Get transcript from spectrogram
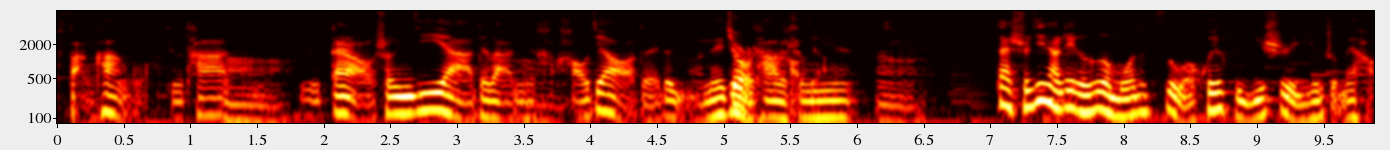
反抗过，就是他啊就是干扰收音机啊，对吧？你嚎嚎叫，对，都哦那就是他的声音啊。但实际上，这个恶魔的自我恢复仪式已经准备好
